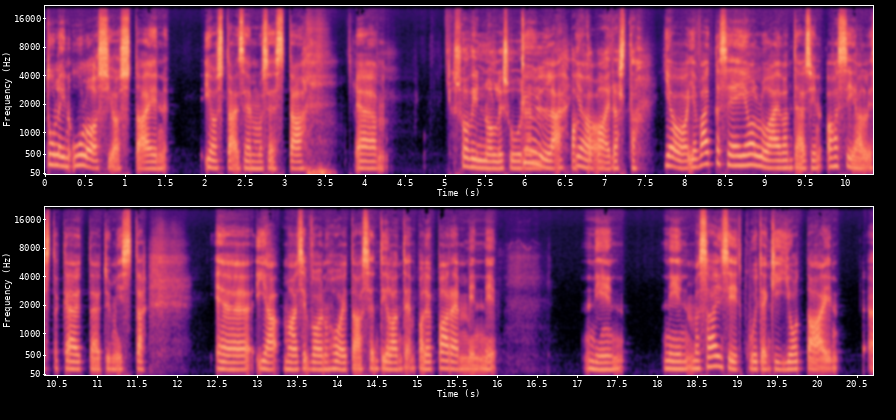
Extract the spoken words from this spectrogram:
Tulin ulos jostain, jostain semmoisesta, Sovinnollisuuden Kyllä, joo. pakkopaidasta. Joo, ja vaikka se ei ollut aivan täysin asiallista käyttäytymistä ja mä olisin voinut hoitaa sen tilanteen paljon paremmin, niin, niin, niin mä sain siitä kuitenkin jotain, ö,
